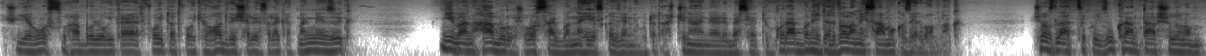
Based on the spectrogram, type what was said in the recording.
És ugye a hosszú háború logikáját folytatva, hogyha a hadviselő feleket megnézzük, Nyilván háborús országban nehéz közvéleménykutatást csinálni, erről beszéltünk korábban is, de valami számok azért vannak. És az látszik, hogy az ukrán társadalom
